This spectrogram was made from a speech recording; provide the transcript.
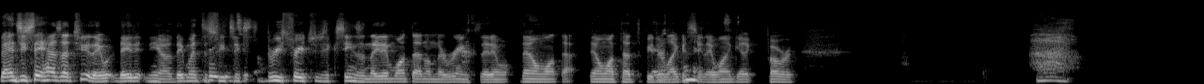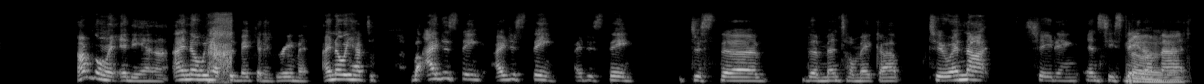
The NC State has that too. They they you know they went to they Sweet Six, three straight Sweet Sixteens and they didn't want that on their ring because they don't they don't want that they don't want that to be their legacy. They want to get it forward. I'm going Indiana. I know we have to make an agreement. I know we have to, but I just think I just think I just think just the the mental makeup too, and not shading NC State no, on no, that. No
